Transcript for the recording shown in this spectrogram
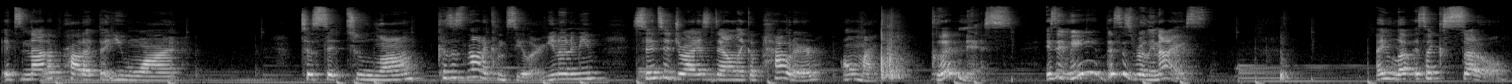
it's not a product that you want to sit too long because it's not a concealer, you know what I mean? Since it dries down like a powder, oh my goodness. Is it me? This is really nice. I love, it, it's like subtle.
